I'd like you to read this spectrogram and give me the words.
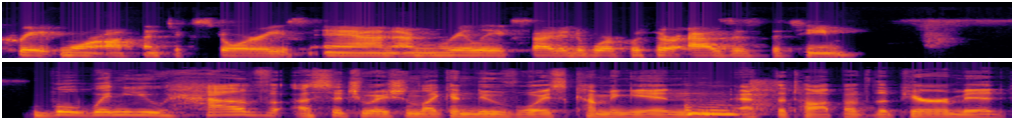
create more authentic stories. And I'm really excited to work with her, as is the team. Well, when you have a situation like a new voice coming in mm-hmm. at the top of the pyramid,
